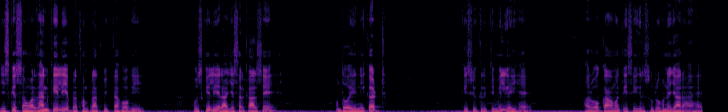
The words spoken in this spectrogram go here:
जिसके संवर्धन के लिए प्रथम प्राथमिकता होगी। उसके लिए राज्य सरकार से दो एनीकट की स्वीकृति मिल गई है और वो काम अति शीघ्र शुरू होने जा रहा है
